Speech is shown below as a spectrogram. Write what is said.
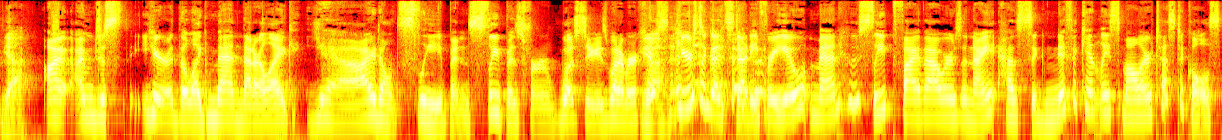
yeah, I, I'm just here, the like men that are like, yeah, I don't sleep and sleep is for wussies, whatever. Here's, Yeah. here's a good study for you. Men who sleep five hours a night have significantly smaller testicles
